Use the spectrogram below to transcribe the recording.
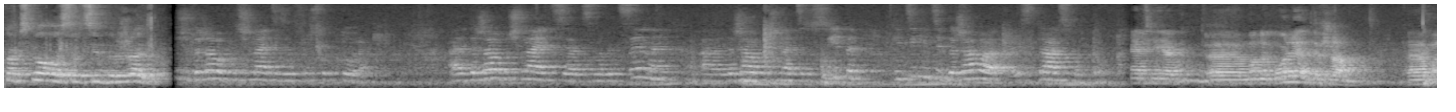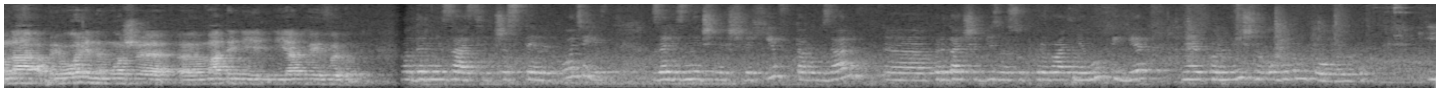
Так склалося в цій державі. що держава починається з інфраструктури. Е, Держава починається з медицини, е, держава починається з освіти, в кінці кінців держава з транспорту. Поняття як е, монополія державна, е, вона апріорі не може е, мати ніякої вигоди. модернізації частини потягів, залізничних шляхів та вокзалів, передача бізнесу в приватні руки є неекономічно обґрунтованою. І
